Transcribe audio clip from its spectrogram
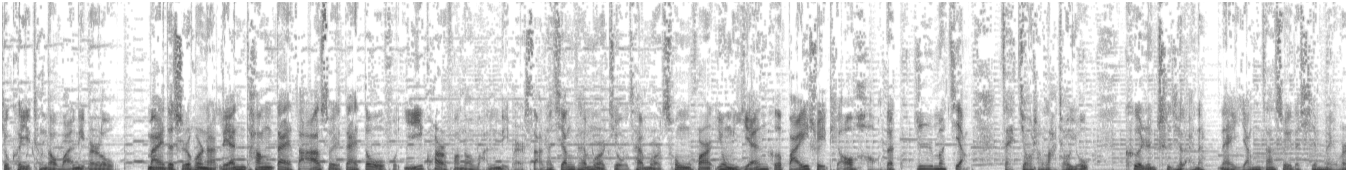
就可以盛到碗里边喽。卖的时候呢，连汤带杂碎带豆腐一块放到碗里边，撒上香菜末、韭菜末、葱花，用盐和白水调好的芝麻酱，再浇上辣椒油。客人吃起来呢，那羊杂碎的鲜美味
